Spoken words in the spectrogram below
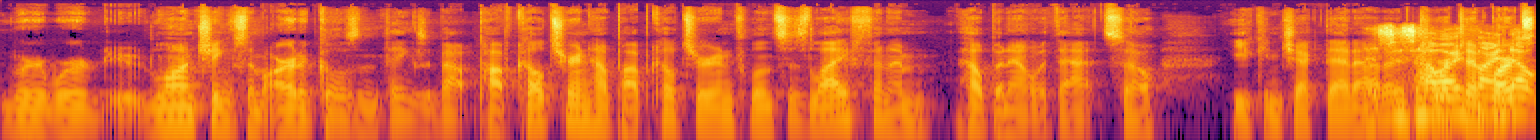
we're we're launching some articles and things about pop culture and how pop culture influences life, and I'm helping out with that. So you can check that out. This at is how I find out.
